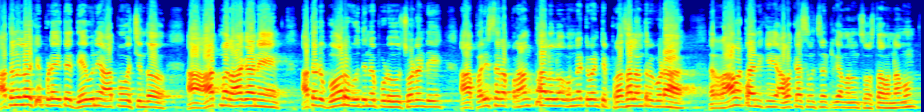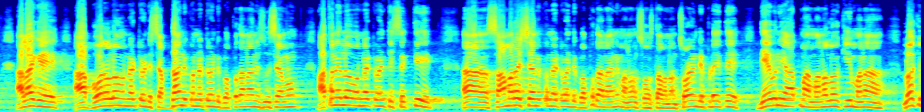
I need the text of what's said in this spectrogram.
అతనిలోకి ఎప్పుడైతే దేవుని ఆత్మ వచ్చిందో ఆ ఆత్మ రాగానే అతడు బోర ఊదినప్పుడు చూడండి ఆ పరిసర ప్రాంతాలలో ఉన్నటువంటి ప్రజలందరూ కూడా రావటానికి అవకాశం ఇచ్చినట్లుగా మనం చూస్తూ ఉన్నాము. అలాగే ఆ బోరలో ఉన్నటువంటి శబ్దానికి ఉన్నటువంటి గొప్పదనాన్ని చూసాము అతనిలో ఉన్నటువంటి శక్తి సామరస్యానికి ఉన్నటువంటి గొప్పదనాన్ని మనం చూస్తూ ఉన్నాం. చూడండి ఎప్పుడైతే దేవుని ఆత్మ మనలోకి మనలోకి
